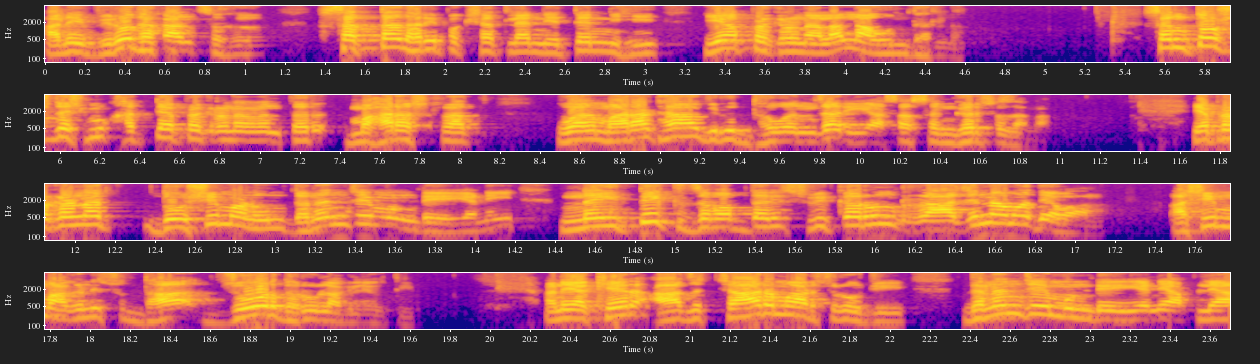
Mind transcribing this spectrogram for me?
आणि विरोधकांसह सत्ताधारी पक्षातल्या नेत्यांनीही या प्रकरणाला लावून धरलं. संतोष देशमुख हत्या प्रकरणानंतर महाराष्ट्रात व मराठा विरुद्ध वंजारी असा संघर्ष झाला. या प्रकरणात दोषी म्हणून धनंजय मुंडे यांनी नैतिक जबाबदारी स्वीकारून राजीनामा द्यावा अशी मागणी सुद्धा जोर धरू लागली होती. आणि अखेर आज चार मार्च रोजी धनंजय मुंडे यांनी आपल्या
